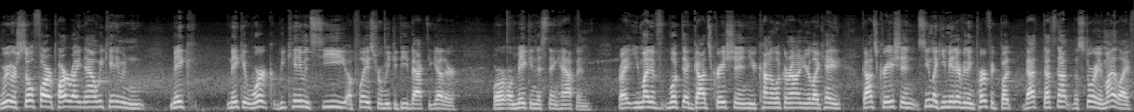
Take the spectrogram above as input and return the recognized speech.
We are so far apart right now, we can't even make, make it work. We can't even see a place where we could be back together or, or making this thing happen, right? You might have looked at God's creation, you kind of look around and you're like, hey, God's creation seemed like He made everything perfect, but that, that's not the story of my life.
